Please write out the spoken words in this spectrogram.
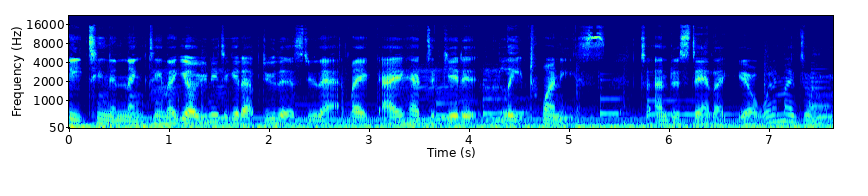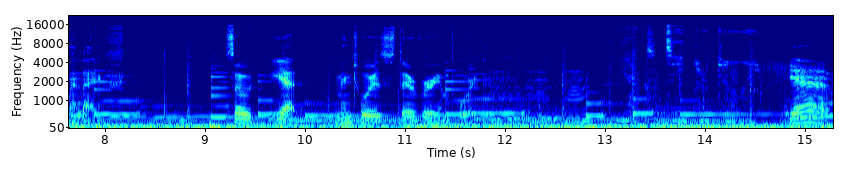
18 and 19. Like, yo, you need to get up, do this, do that. Like, I had to get it late 20s to understand, like, yo, what am I doing with my life? So, yeah, mentors, they're very important. You have to take your time. Yes.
